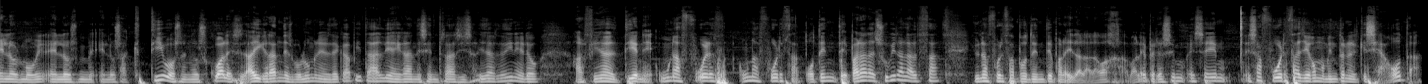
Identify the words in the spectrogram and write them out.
en los, en, los, en los activos en los cuales hay grandes volúmenes de capital y hay grandes entradas y salidas de dinero, al final tiene una fuerza, una fuerza potente para subir al alza y una fuerza potente para ir a la baja, ¿vale? Pero ese, ese, esa fuerza llega un momento en el que se agota.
